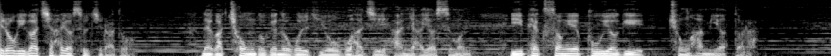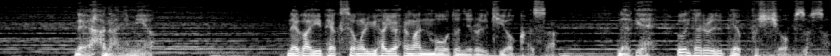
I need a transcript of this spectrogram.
비록 이같이 하였을지라도 내가 총독의 녹을 요구하지 아니하였음은 이 백성의 부역이 중함이었더라 내 하나님이여 내가 이 백성을 위하여 행한 모든 일을 기억하사 내게 은혜를 베푸시옵소서.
